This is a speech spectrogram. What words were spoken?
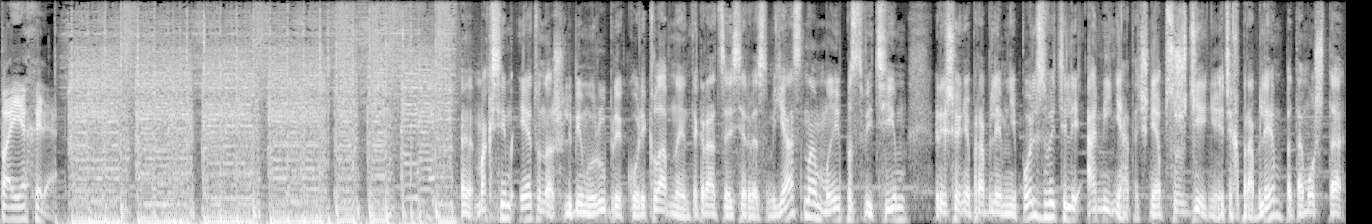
Поехали! Э, Максим, эту нашу любимую рубрику «Рекламная интеграция с сервисом Ясно» мы посвятим решению проблем не пользователей, а меня, точнее, обсуждению этих проблем, потому что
